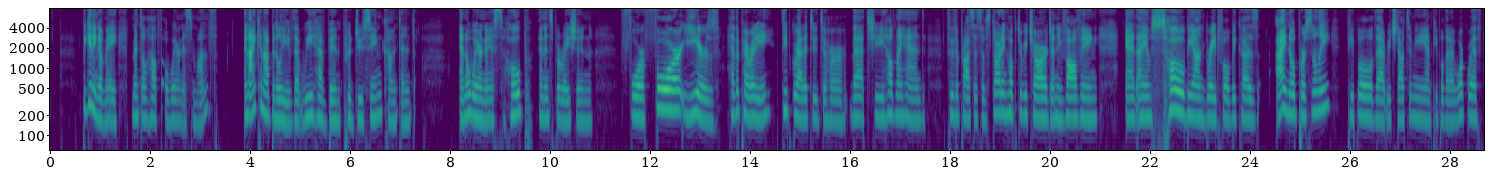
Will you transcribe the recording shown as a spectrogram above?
beginning of May, Mental Health Awareness Month. And I cannot believe that we have been producing content and awareness, hope and inspiration for four years. Heather Parody, deep gratitude to her that she held my hand through the process of starting Hope to Recharge and evolving. And I am so beyond grateful because I know personally people that reached out to me and people that I work with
